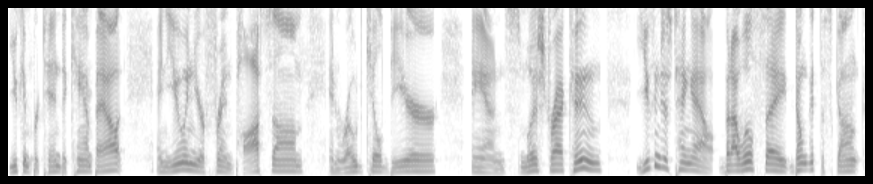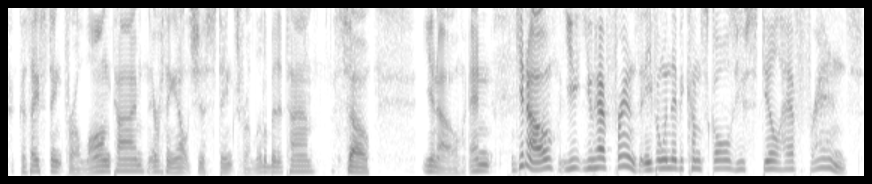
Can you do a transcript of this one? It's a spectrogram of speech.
you can pretend to camp out, and you and your friend Possum and Roadkill Deer and Smushed Raccoon, you can just hang out. But I will say, don't get the skunk because they stink for a long time. Everything else just stinks for a little bit of time. So, you know, and you know, you you have friends, and even when they become skulls, you still have friends.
